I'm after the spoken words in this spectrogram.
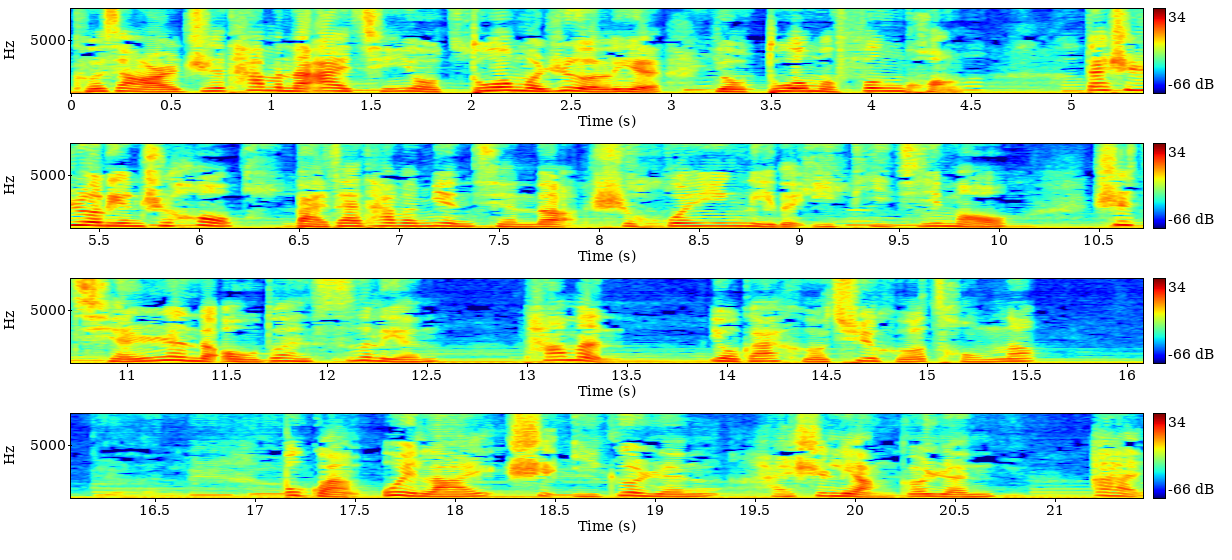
可想而知，他们的爱情有多么热烈，有多么疯狂。但是热恋之后，摆在他们面前的是婚姻里的一地鸡毛，是前任的藕断丝连。他们又该何去何从呢？不管未来是一个人还是两个人，爱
